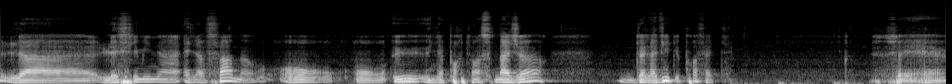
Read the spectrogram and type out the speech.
le féminin et la femme ont eu une importance majeure dans la vie du prophète. Euh,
